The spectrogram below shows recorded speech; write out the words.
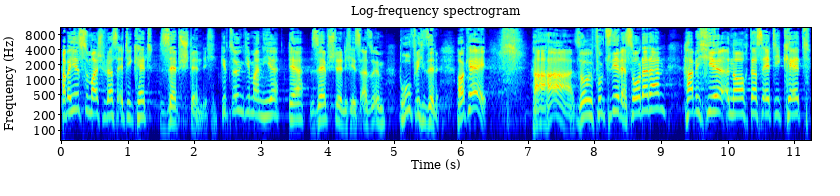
Aber hier ist zum Beispiel das Etikett selbstständig. Gibt es irgendjemanden hier, der selbstständig ist, also im beruflichen Sinne? Okay, haha, so funktioniert das. Oder dann habe ich hier noch das Etikett,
